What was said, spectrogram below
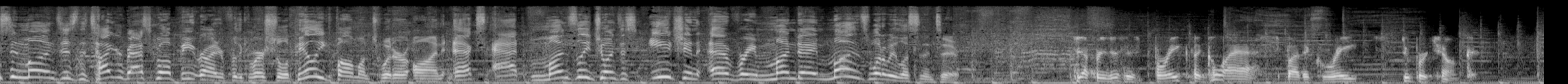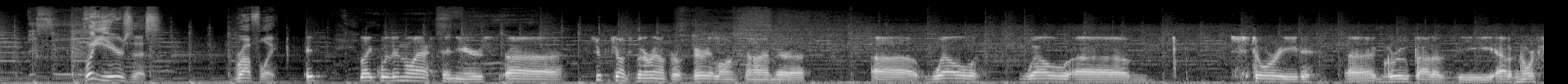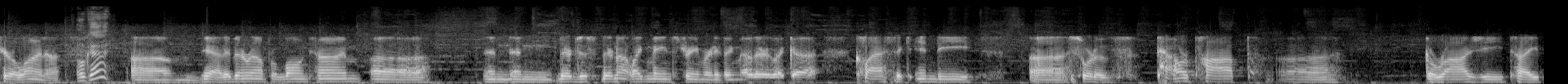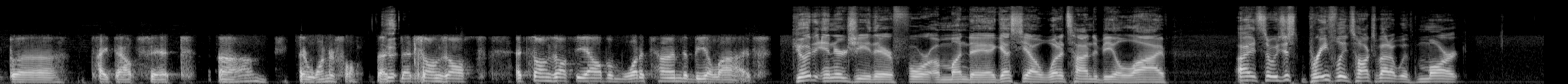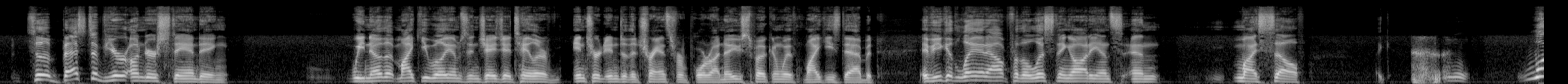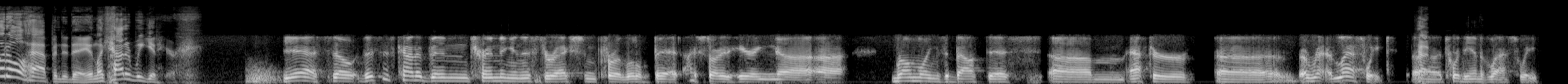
Jason Munz is the Tiger basketball beat writer for the Commercial Appeal. You can follow him on Twitter on X at Munsley. Joins us each and every Monday. Munz, what are we listening to? Jeffrey, this is Break the Glass by the great Superchunk. What year is this, roughly? It's like within the last 10 years. Uh, Superchunk's been around for a very long time. They're a uh, well, well um, storied uh, group out of the out of North Carolina. Okay. Um, yeah, they've been around for a long time, uh, and and they're just they're not like mainstream or anything. Though they're like a classic indie uh, sort of power pop, uh, garagey type uh, type outfit. Um, they're wonderful. That, that song's off. That song's off the album. What a time to be alive. Good energy there for a Monday. I guess, yeah, what a time to be alive. All right, so we just briefly talked about it with Mark. To the best of your understanding, we know that Mikey Williams and JJ Taylor have entered into the transfer portal. I know you've spoken with Mikey's dad, but if you could lay it out for the listening audience and myself, like, what all happened today? And, like, how did we get here? Yeah, so this has kind of been trending in this direction for a little bit. I started hearing uh, uh, rumblings about this um, after uh, last week, uh, toward the end of last week.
